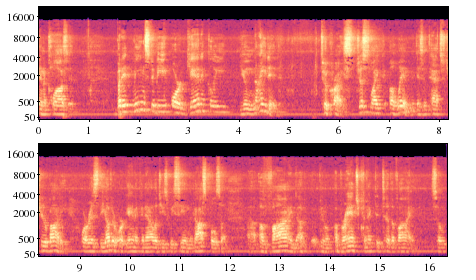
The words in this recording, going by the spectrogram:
in a closet. But it means to be organically united to Christ, just like a limb is attached to your body, or as the other organic analogies we see in the Gospels, a, a vine, a, you know, a branch connected to the vine. So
